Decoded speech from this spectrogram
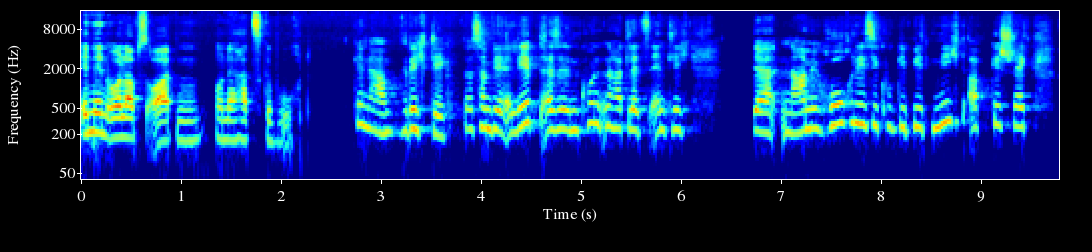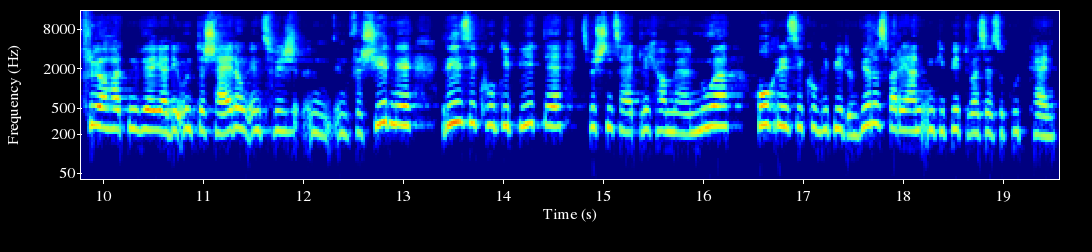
in den Urlaubsorten und er hat's gebucht. Genau, richtig. Das haben wir erlebt. Also den Kunden hat letztendlich der Name Hochrisikogebiet nicht abgeschreckt. Früher hatten wir ja die Unterscheidung inzwischen in verschiedene Risikogebiete. Zwischenzeitlich haben wir nur Hochrisikogebiet und Virusvariantengebiet, was ja so gut kein,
